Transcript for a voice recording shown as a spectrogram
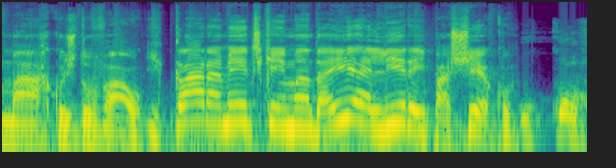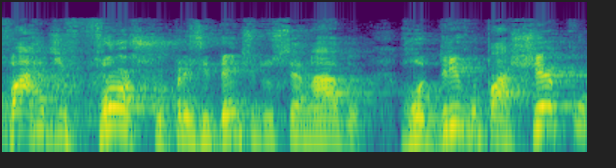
Marcos Duval. E claramente quem manda aí é Lira e Pacheco. O covarde frouxo presidente do Senado, Rodrigo Pacheco,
